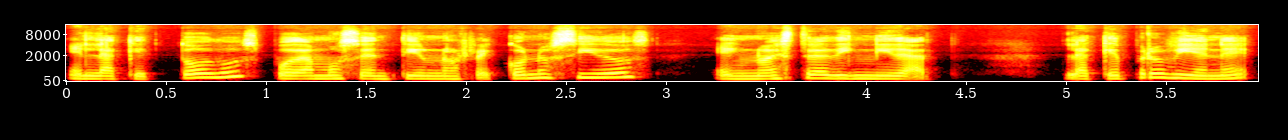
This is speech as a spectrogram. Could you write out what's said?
en la que todos podamos sentirnos reconocidos en nuestra dignidad, la que proviene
